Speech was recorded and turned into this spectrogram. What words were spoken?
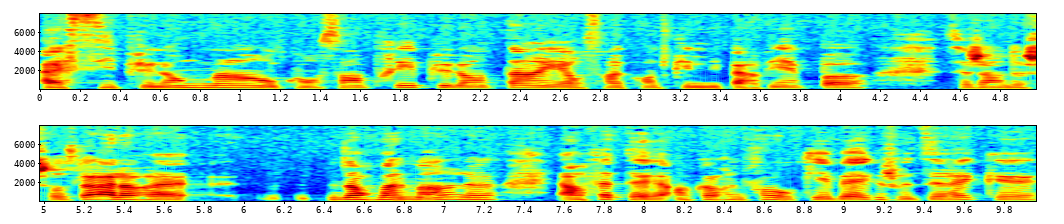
assis plus longuement ou concentré plus longtemps et on se rend compte qu'il n'y parvient pas, ce genre de choses-là. Alors, normalement, là, en fait, encore une fois, au Québec, je vous dirais que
